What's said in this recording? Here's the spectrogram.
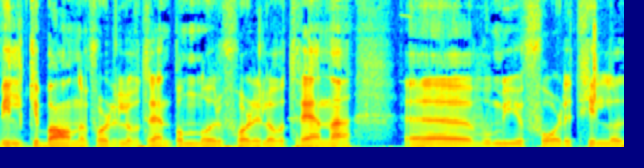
Hvilke baner får de lov å trene på? Når får de lov å trene? Uh, hvor mye får de til å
